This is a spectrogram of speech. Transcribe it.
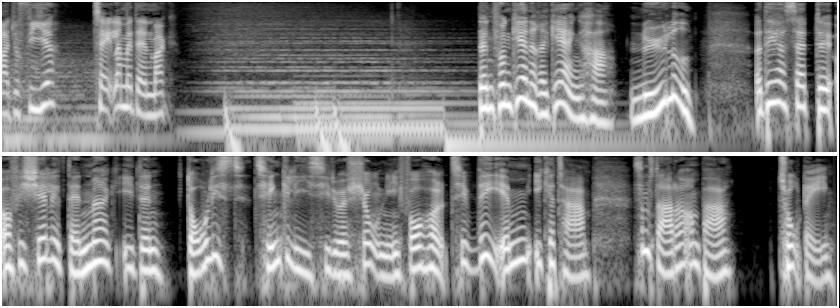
Radio 4 taler med Danmark. Den fungerende regering har nølet, og det har sat det officielle Danmark i den dårligst tænkelige situation i forhold til VM i Katar, som starter om bare to dage.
